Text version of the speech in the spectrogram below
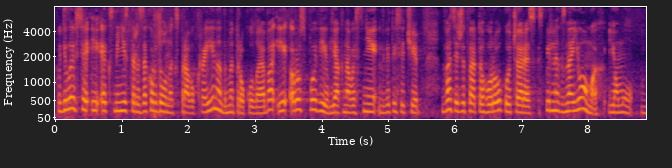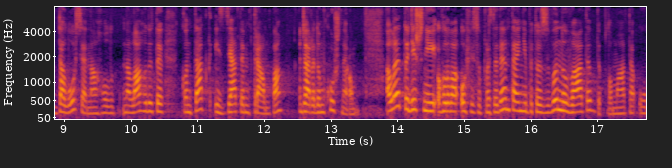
поділився і екс-міністр закордонних справ України Дмитро Кулеба і розповів, як навесні 2024 року через спільних знайомих йому вдалося налагодити контакт із зятем Трампа Джаредом Кушнером. Але тодішній голова офісу президента нібито звинуватив дипломата у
